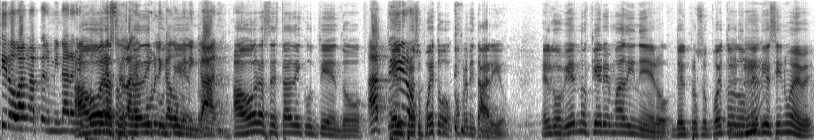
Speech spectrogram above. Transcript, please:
tiro van a terminar en el Ahora Congreso se de la está República discutiendo. Dominicana. Ahora se está discutiendo A el presupuesto complementario. El gobierno quiere más dinero del presupuesto de 2019.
